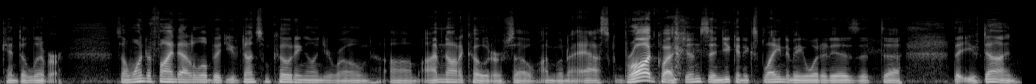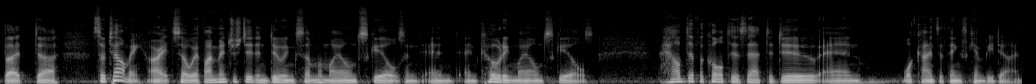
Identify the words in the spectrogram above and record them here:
can deliver. So I wanted to find out a little bit. You've done some coding on your own. Um, I'm not a coder, so I'm going to ask broad questions, and you can explain to me what it is that uh, that you've done. But uh, so tell me, all right. So if I'm interested in doing some of my own skills and and and coding my own skills, how difficult is that to do, and what kinds of things can be done?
